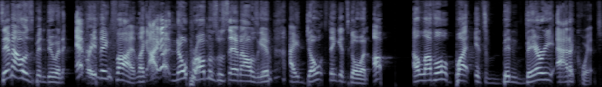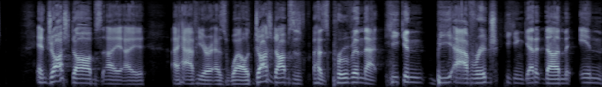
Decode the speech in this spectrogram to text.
Sam Howell has been doing everything fine. Like I got no problems with Sam Howell's game. I don't think it's going up a level, but it's been very adequate. And Josh Dobbs, I, I I have here as well. Josh Dobbs has, has proven that he can be average. He can get it done in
